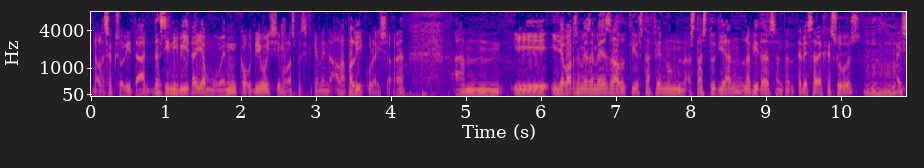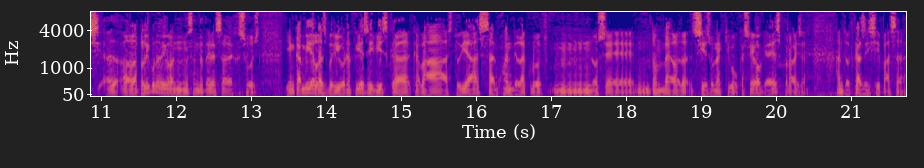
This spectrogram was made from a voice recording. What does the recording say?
de la sexualitat desinhibida, hi ha un moment que ho diu així molt específicament a la pel·lícula, això, eh? Um, i, I llavors, a més a més, el tio està fent un, està estudiant la vida de Santa Teresa de Jesús, Mhm. així, a, a la pel·lícula diuen Santa Teresa de Jesús, i en canvi a les biografies he vist que, que va estudiar San Juan de la Cruz. Mm, no sé d'on veu, si és una equivocació o què és, però vaja, en tot cas així passa.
